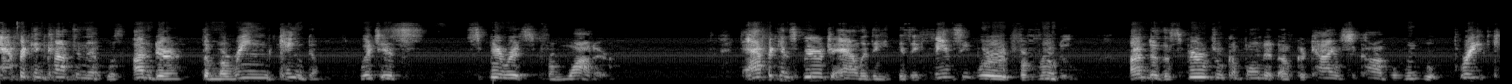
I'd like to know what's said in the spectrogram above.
African continent was under the marine kingdom, which is spirits from water. African spirituality is a fancy word for voodoo. Under the spiritual component of Grekai of Chicago, we will break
